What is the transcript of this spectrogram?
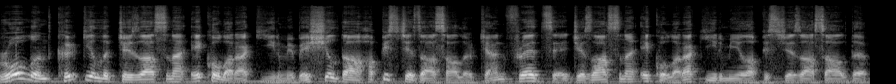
Roland 40 yıllık cezasına ek olarak 25 yıl daha hapis cezası alırken Fred ise cezasına ek olarak 20 yıl hapis cezası aldı.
